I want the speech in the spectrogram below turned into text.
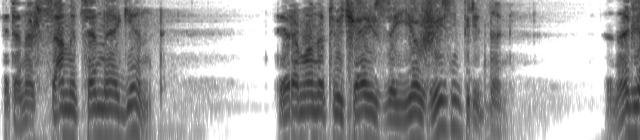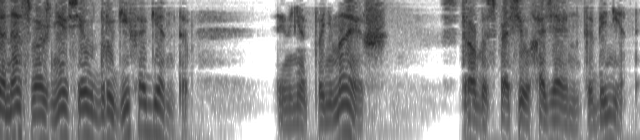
Это наш самый ценный агент. Ты, Рамон, отвечаешь за ее жизнь перед нами. Она для нас важнее всех других агентов. Ты меня понимаешь? Строго спросил хозяин кабинета.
